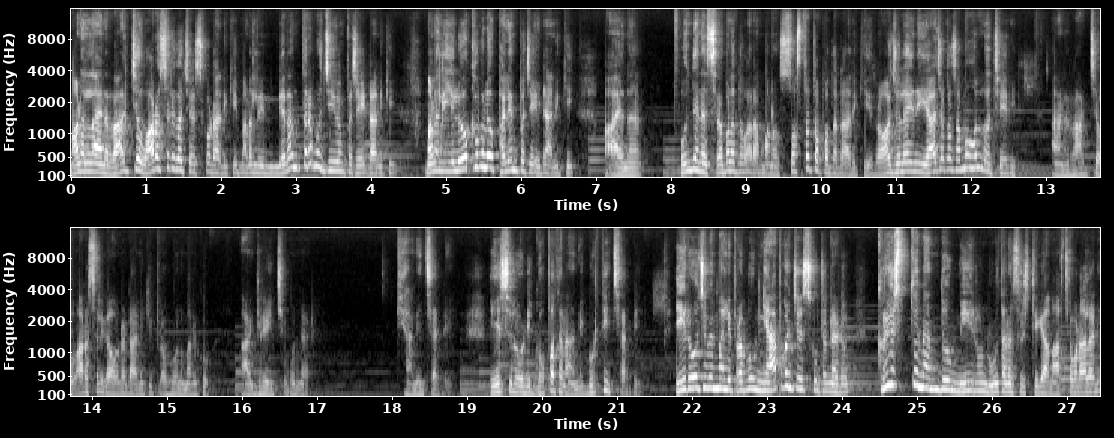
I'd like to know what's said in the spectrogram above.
మనల్ని ఆయన రాజ్య వారసుడిగా చేసుకోవడానికి మనల్ని నిరంతరము జీవింపచేయడానికి మనల్ని ఈ లోకములో ఫలింపజేయడానికి ఆయన పొందిన శ్రమల ద్వారా మనం స్వస్థత పొందడానికి రాజులైన యాజక సమూహంలో చేరి ఆయన రాజ్య వారసులుగా ఉండడానికి ప్రభువును మనకు ఆగ్రహించి ఉన్నాడు ధ్యానించండి. యేసులోని గొప్పతనాన్ని గుర్తించండి. ఈరోజు మిమ్మల్ని ప్రభు జ్ఞాపకం చేసుకుంటున్నాడు. క్రీస్తునందు మీరు నూతన సృష్టిగా మార్చబడాలని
